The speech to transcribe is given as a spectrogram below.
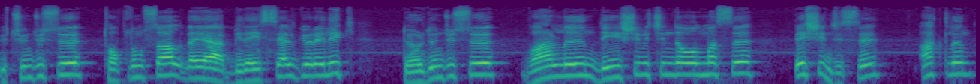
Üçüncüsü toplumsal veya bireysel görelik. Dördüncüsü varlığın değişim içinde olması. Beşincisi aklın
